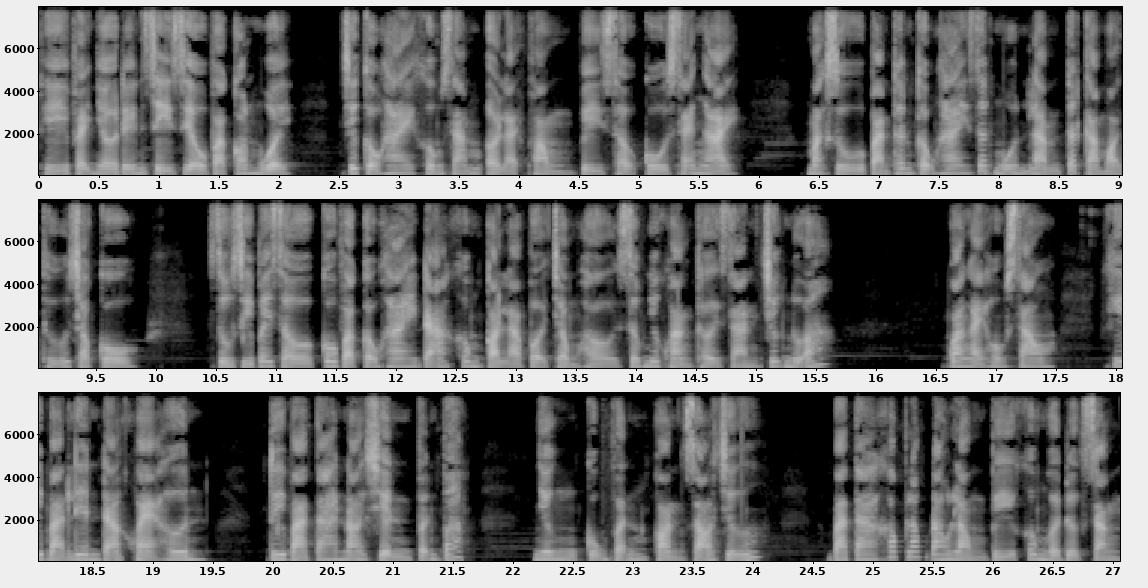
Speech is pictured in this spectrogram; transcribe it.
thì phải nhờ đến dì rượu và con muội chứ cậu hai không dám ở lại phòng vì sợ cô sẽ ngại. Mặc dù bản thân cậu hai rất muốn làm tất cả mọi thứ cho cô. Dù gì bây giờ cô và cậu hai đã không còn là vợ chồng hờ giống như khoảng thời gian trước nữa. Qua ngày hôm sau, khi bà Liên đã khỏe hơn, tuy bà ta nói chuyện vẫn vấp, nhưng cũng vẫn còn rõ chữ. Bà ta khóc lóc đau lòng vì không ngờ được rằng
